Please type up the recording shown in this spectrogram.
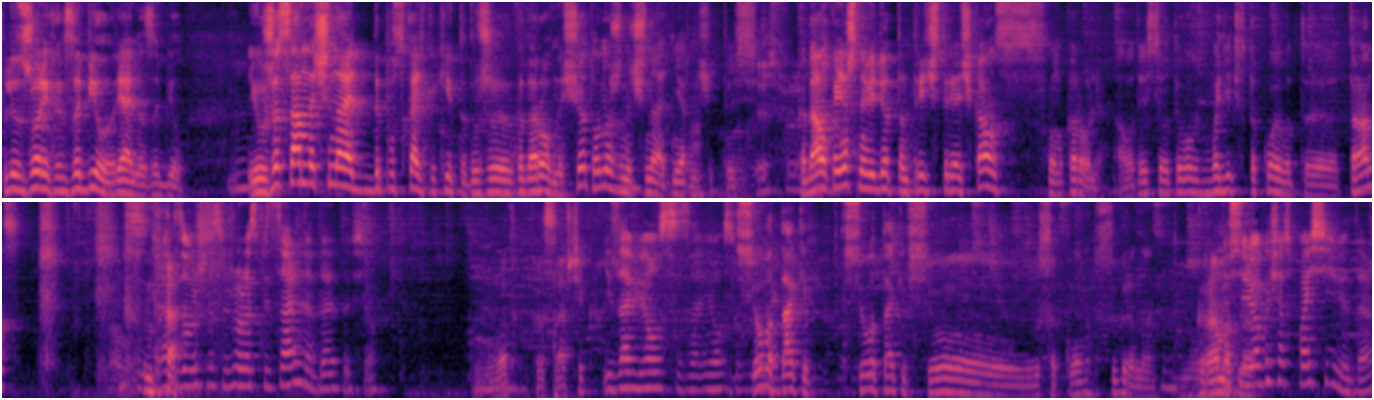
плюс Жорик их забил, реально забил. И уже сам начинает допускать какие-то, уже когда ровный счет, он уже начинает нервничать. То есть, когда он, конечно, ведет там 3-4 очка, он, он король. А вот если вот его вводить в такой вот э, транс, Потому что Жора специально, да, это все. вот, красавчик. И завелся, завелся. Все в атаке, все в атаке, все высоко сыграно, Ну, грамотно. Серега сейчас в пассиве, да?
